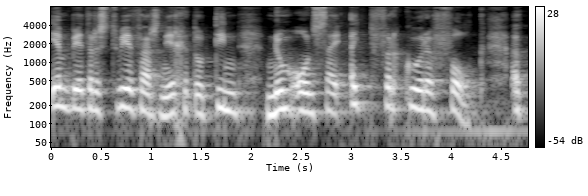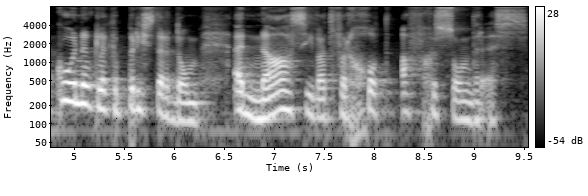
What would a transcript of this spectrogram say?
1 Petrus 2 vers 9 tot 10 noem ons sy uitverkore volk 'n koninklike priesterdom 'n nasie wat vir God afgesonder is.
